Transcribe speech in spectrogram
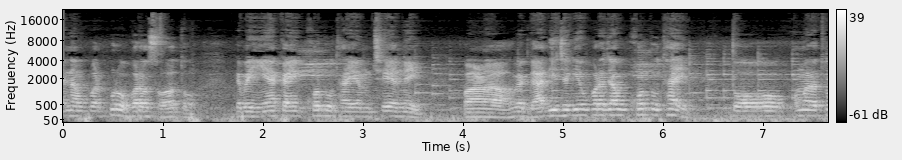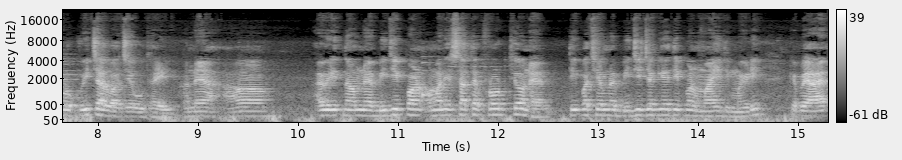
એના ઉપર પૂરો ભરોસો હતો કે ભાઈ અહીંયા કંઈ ખોટું થાય એમ છે નહીં. પણ હવે ગાદી જગ્યા ઉપર જ આવું ખોટું થાય, તો અમારે થોડુંક વિચારવા જેવું થાય. અને આવી રીતના અમને બીજી પણ અમારી સાથે ફ્રોડ થયો ને, તે પછી અમને બીજી જગ્યાએથી પણ માહિતી મળી કે ભાઈ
